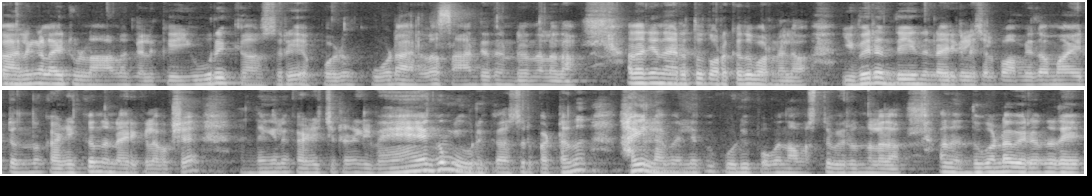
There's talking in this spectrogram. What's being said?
കാലങ്ങളായിട്ടുള്ള ആളുകൾക്ക് യൂറിക് ആസിഡ് എപ്പോഴും കൂടാനുള്ള സാധ്യത ഉണ്ട് എന്നുള്ളതാണ് അതാണ് ഞാൻ നേരത്തെ തുറക്കത് പറഞ്ഞല്ലോ. ഇവരെന്ത് ചെയ്യുന്നുണ്ടായിരിക്കില്ല ചിലപ്പോൾ അമിതമായിട്ടൊന്നും കഴിക്കുന്നുണ്ടായിരിക്കില്ല. പക്ഷേ എന്തെങ്കിലും കഴിച്ചിട്ടുണ്ടെങ്കിൽ വേഗം യൂറിക് ആസിഡ് പെട്ടെന്ന് ഹൈ ലെവലിലേക്ക് കൂടി പോകുന്ന അവസ്ഥ വരും എന്നുള്ളതാണ് അതെന്തുകൊണ്ടാണ് വരുന്നത്?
